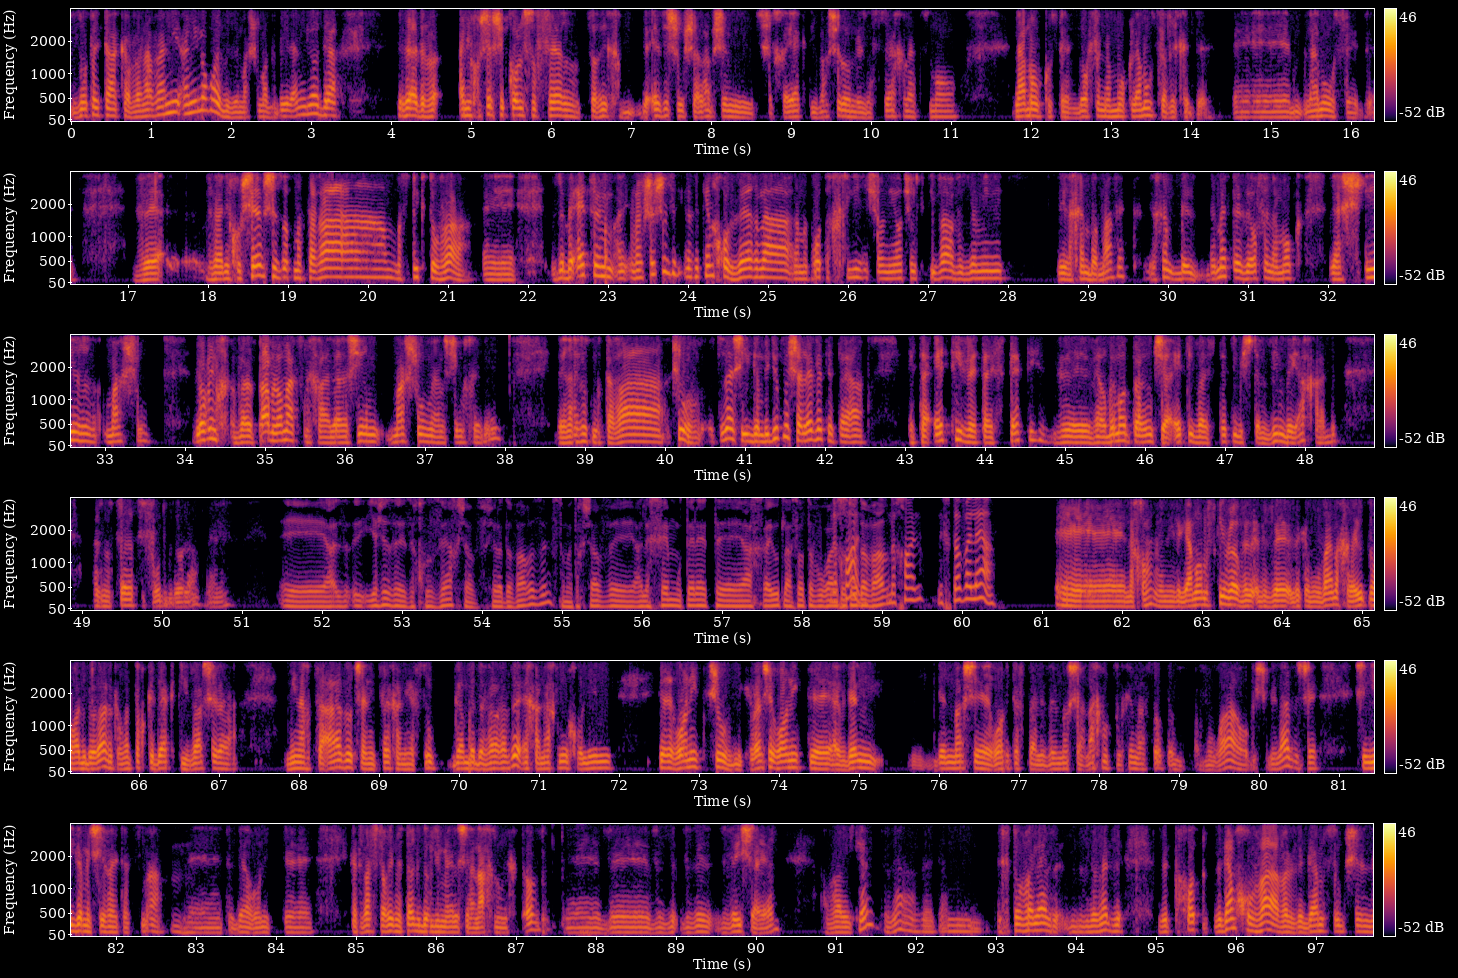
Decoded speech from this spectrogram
זאת הייתה הכוונה, ואני לא רואה בזה משהו מקביל, אני לא יודע, זה הדבר, אני חושב שכל סופר צריך באיזשהו שלב של, של חיי הכתיבה שלו לנסח לעצמו למה הוא כותב באופן עמוק, למה הוא צריך את זה, אה, למה הוא עושה את זה. ו, ואני חושב שזאת מטרה מספיק טובה. אה, זה בעצם, אני חושב שזה כן חוזר למטרות הכי ראשוניות של כתיבה, וזה מין להילחם במוות, להילחם באמת באיזה אופן עמוק, להשאיר משהו, לא ממך, והפעם לא מעצמך, אלא להשאיר משהו מאנשים אחרים. בעיניי זאת מטרה, שוב, אתה יודע שהיא גם בדיוק משלבת את ה... את האתי ואת האסתטי, והרבה מאוד פעמים כשהאתי והאסתטי משתלבים ביחד, אז נוצרת ספרות גדולה. אה, אז יש איזה, איזה חוזה עכשיו של הדבר הזה? זאת אומרת, עכשיו אה, עליכם מוטלת אה, האחריות לעשות עבורה נכון, את אותו נכון, דבר? נכון, נכון, נכתוב עליה. נכון, אני לגמרי מסכים לו, וזה כמובן אחריות נורא גדולה, וכמובן תוך כדי הכתיבה של המין הרצאה הזאת שאני צריך, אני עסוק גם בדבר הזה, איך אנחנו יכולים תראה, רונית, שוב, מכיוון שרונית, אה, ההבדל בין מה שרונית עשתה לבין מה שאנחנו צריכים לעשות עבורה או בשבילה, זה ש, שהיא גם השאירה את עצמה. Mm-hmm. אתה יודע, רונית אה, כתבה ספרים יותר גדולים מאלה שאנחנו נכתוב, וזה, יישאר. אבל כן, אתה יודע, זה גם לכתוב עליה, זה, זה באמת, זה, זה פחות, זה גם חובה, אבל זה גם סוג של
